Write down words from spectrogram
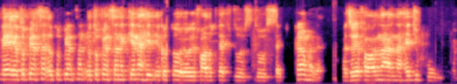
é, eu tô pensando, eu tô pensando, eu tô pensando aqui na rede, é eu, tô, eu ia falar do set dos do set câmera, mas eu ia falar na, na Red Bull, né,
